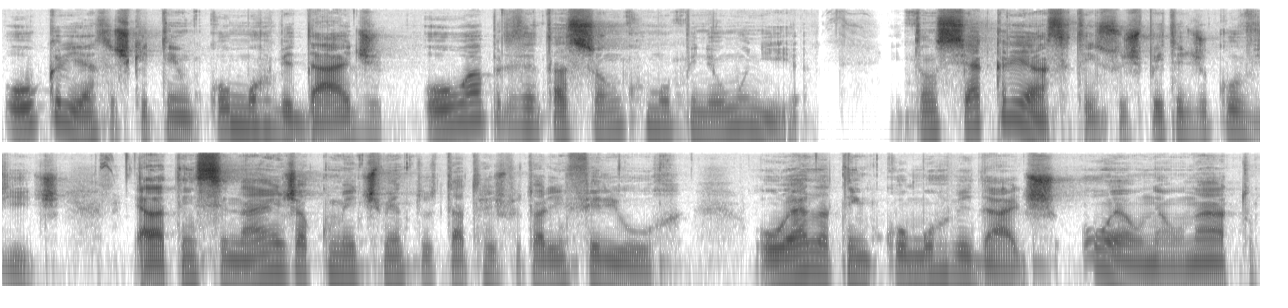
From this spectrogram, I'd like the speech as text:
ou crianças que tenham comorbidade ou apresentação como pneumonia. Então, se a criança tem suspeita de Covid, ela tem sinais de acometimento do trato respiratório inferior, ou ela tem comorbidades, ou é um neonato,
